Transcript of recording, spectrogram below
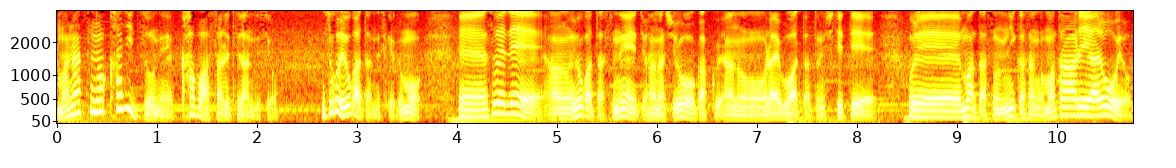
真夏の果実をね、カバーされてたんですよ。すごい良かったんですけども、えー、それで、あの、良かったっすねっていう話を学、あの、ライブ終わった後にしてて、これ、またそのニカさんがまたあれやろうよ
